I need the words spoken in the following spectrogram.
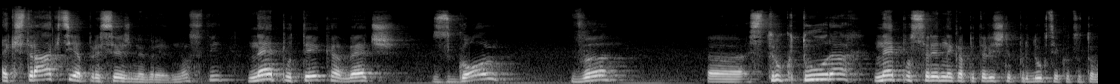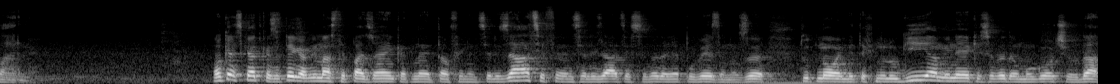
ekstrakcija presežne vrednosti ne poteka več zgolj v uh, strukturah neposredne kapitalistične produkcije, kot so tovarne. Ok, skratka, za tega vi imate pač zaenkrat ne ta financializacija. Financializacija seveda je povezana z tudi novimi tehnologijami, ne, ki seveda omogočajo, da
